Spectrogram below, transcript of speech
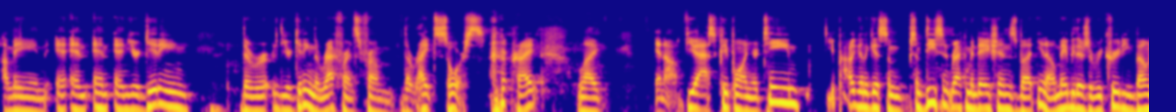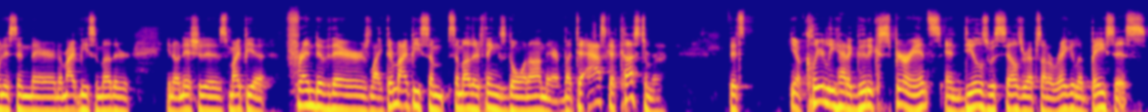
I mean, and, and, and you're getting, the you're getting the reference from the right source, right? Like, you know, if you ask people on your team, you're probably going to get some some decent recommendations, but you know, maybe there's a recruiting bonus in there. There might be some other, you know, initiatives. Might be a friend of theirs. Like there might be some some other things going on there. But to ask a customer that's you know clearly had a good experience and deals with sales reps on a regular basis,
